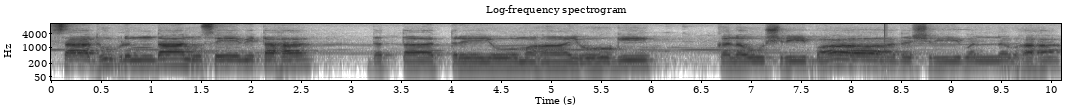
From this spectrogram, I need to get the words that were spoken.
साधुवृन्दानुसेवितः दत्तात्रेयो महायोगी कलौ श्रीपादश्रीवल्लभः।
